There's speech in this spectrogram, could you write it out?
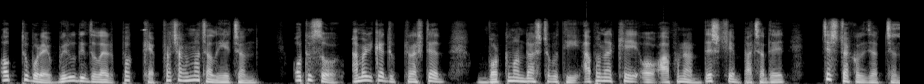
অক্টোবরে বিরোধী দলের পক্ষে প্রচারণা চালিয়েছেন। অথচ আমেরিকা যুক্তরাষ্ট্রের বর্তমান রাষ্ট্রপতি আপনাকে ও আপনার দেশকে বাঁচাতে চেষ্টা করে যাচ্ছেন।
